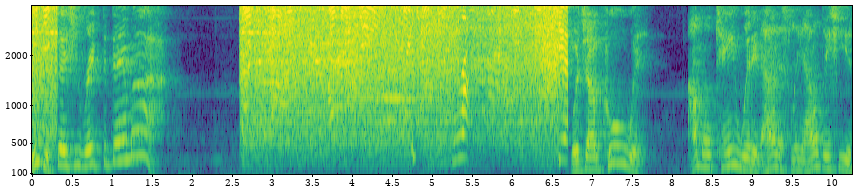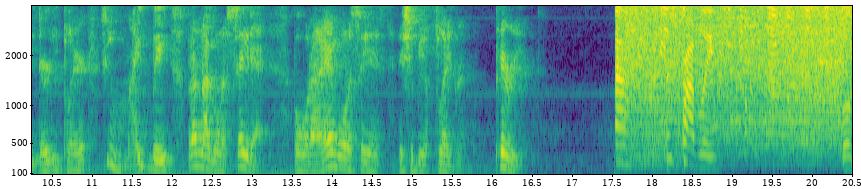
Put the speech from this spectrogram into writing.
You can say she raked the damn eye. Which I'm cool with. I'm okay with it, honestly. I don't think she's a dirty player. She might be, but I'm not going to say that. But what I am going to say is it should be a flagrant. Period. Uh, this probably will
